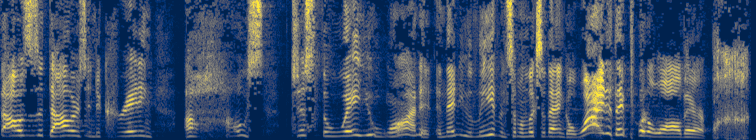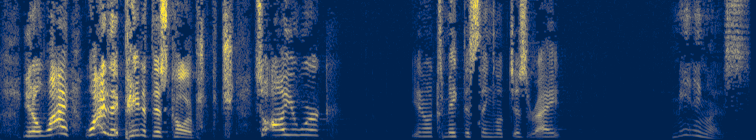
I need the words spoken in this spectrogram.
thousands of dollars into creating a house just the way you want it. And then you leave and someone looks at that and go, why did they put a wall there? You know, why, why did they paint it this color? So all your work, you know, to make this thing look just right, meaningless.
